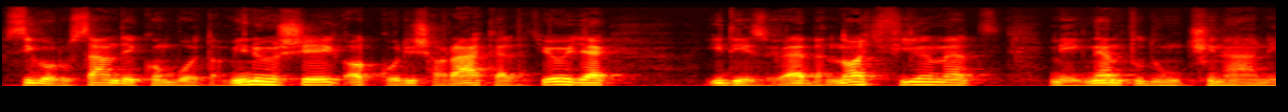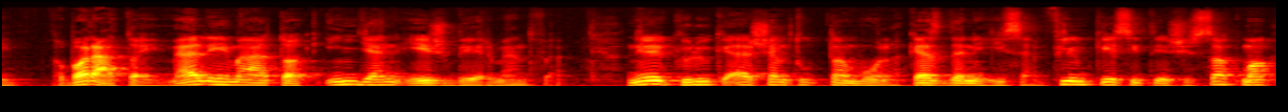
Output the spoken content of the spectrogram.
Szigorú szándékom volt a minőség, akkor is, ha rá kellett jöjjek, idézőjelben nagy filmet még nem tudunk csinálni. A barátaim mellém álltak ingyen és bérmentve. Nélkülük el sem tudtam volna kezdeni, hiszen filmkészítési szakma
